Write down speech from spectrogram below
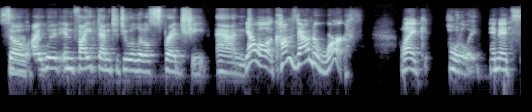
So yeah. I would invite them to do a little spreadsheet and yeah, well, it comes down to worth. Like totally. And it's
